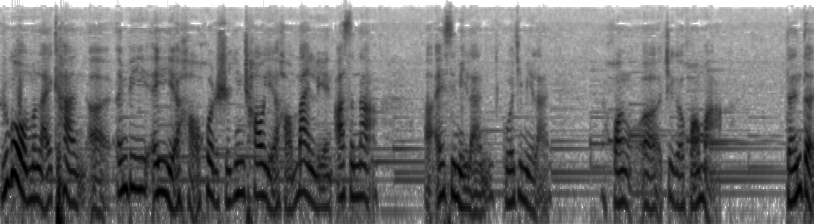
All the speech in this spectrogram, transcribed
如果我们来看，呃，NBA 也好，或者是英超也好，曼联、阿森纳，啊，AC 米兰、国际米兰、皇呃这个皇马等等，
